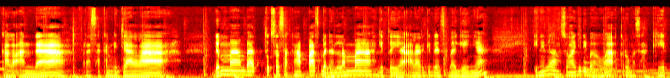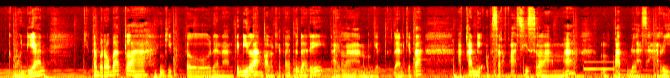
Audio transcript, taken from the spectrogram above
kalau Anda merasakan gejala demam, batuk, sesak napas, badan lemah gitu ya, alergi dan sebagainya, ini langsung aja dibawa ke rumah sakit. Kemudian kita berobat lah gitu dan nanti bilang kalau kita itu dari Thailand gitu dan kita akan diobservasi selama 14 hari.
